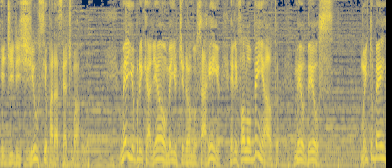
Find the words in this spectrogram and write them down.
e dirigiu-se para a sétima rua. Meio brincalhão, meio tirando um sarrinho, ele falou bem alto: Meu Deus, muito bem,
